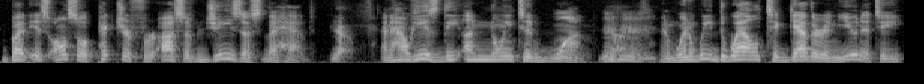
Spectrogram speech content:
But it's also a picture for us of Jesus, the head, Yeah. and how he is the anointed one. Yeah. Mhm. And when we dwell together in unity,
